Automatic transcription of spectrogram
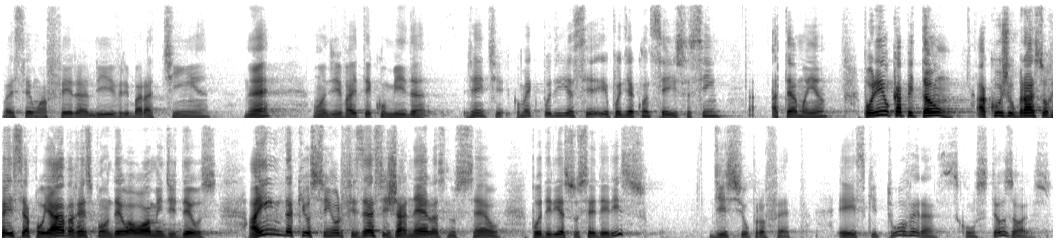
vai ser uma feira livre, baratinha, né? Onde vai ter comida. Gente, como é que podia, ser, podia acontecer isso assim? Até amanhã. Porém, o capitão, a cujo braço o rei se apoiava, respondeu ao homem de Deus: Ainda que o Senhor fizesse janelas no céu, poderia suceder isso? Disse o profeta: Eis que tu o verás com os teus olhos,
